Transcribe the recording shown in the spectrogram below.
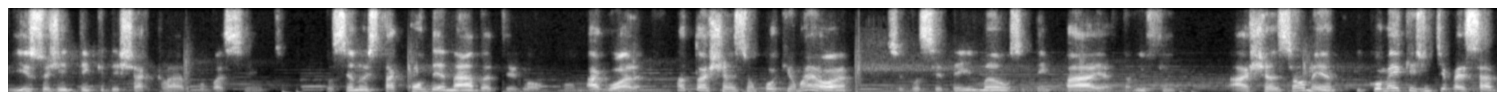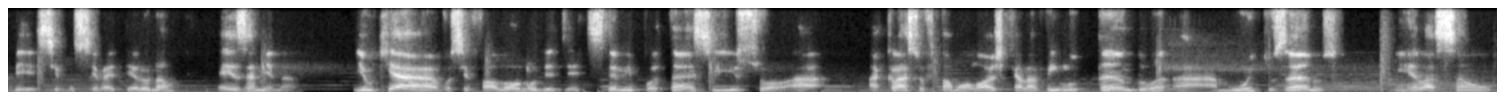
Isso a gente tem que deixar claro para o paciente. Você não está condenado a ter glaucoma. Agora, a tua chance é um pouquinho maior. Se você tem irmão, se tem pai, enfim, a chance aumenta. E como é que a gente vai saber se você vai ter ou não? É examinando. E o que a, você falou no de, de extrema importância, e isso a, a classe oftalmológica ela vem lutando há, há muitos anos em relação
